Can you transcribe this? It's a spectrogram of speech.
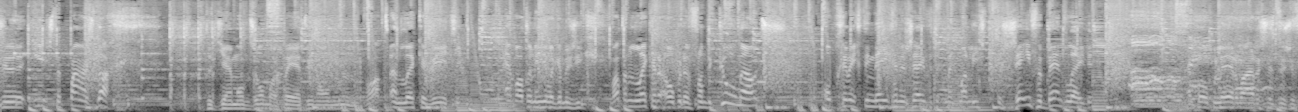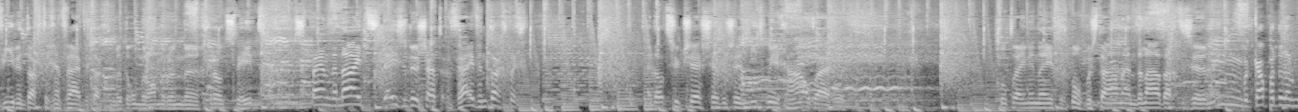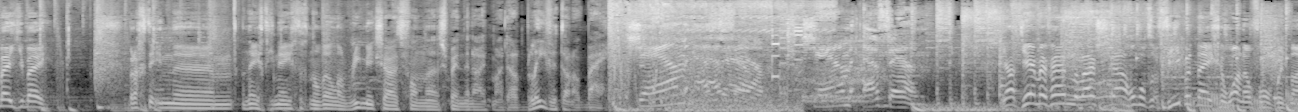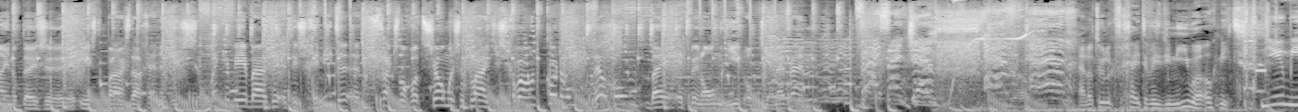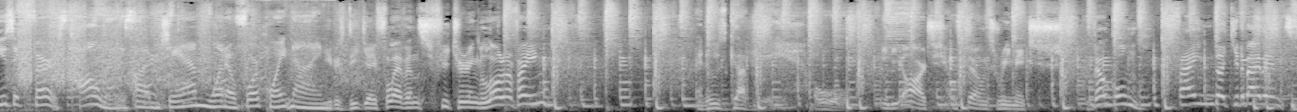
Deze eerste paasdag. De Jam on Zondag bij Edwin. Wat een lekker weertje. En wat een heerlijke muziek. Wat een lekkere opener van de Cool Notes. Opgericht in 79 met maar liefst 7 bandleden. Populair waren ze tussen 84 en 85 met onder andere hun eh, grootste hit. Spend the Night. Deze dus uit 85. En dat succes hebben ze niet meer gehaald eigenlijk. Tot 91 nog bestaan en daarna dachten ze, "Hmm, we kappen er een beetje mee. Brachten in eh, 1990 nog wel een remix uit van eh, Spend the Night, maar daar bleef het dan ook bij. Jam FM. Jam FM. Ja, Jam FM, de luisteraar 104.9, 104.9 op deze eerste paasdag. En het is lekker weer buiten, het is genieten. En straks nog wat zomerse plaatjes. Gewoon, kortom, welkom bij Edwin On hier op Jam FM. Wij zijn Jam. En natuurlijk vergeten we die nieuwe ook niet. New music first, always on Jam 104.9. Hier is DJ Flevens featuring Laura Vane. En Who's Got Me? Oh, in the Art of Tones remix. Welkom, fijn dat je erbij bent.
